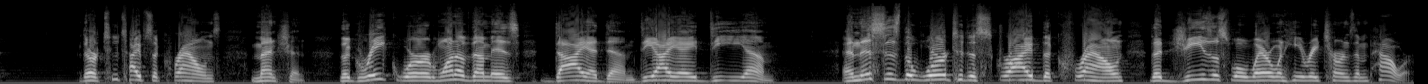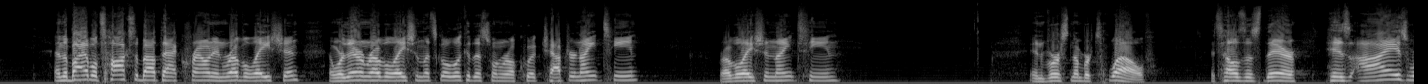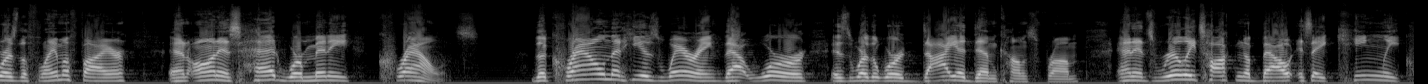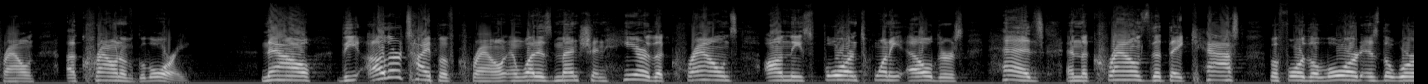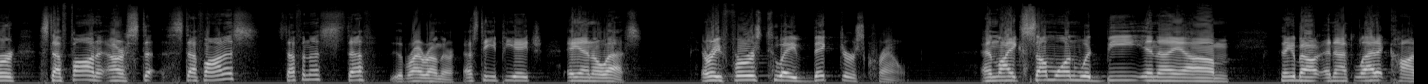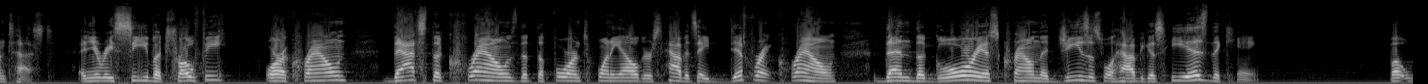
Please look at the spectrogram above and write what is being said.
there are two types of crowns mentioned. The Greek word, one of them is diadem, D I A D E M. And this is the word to describe the crown that Jesus will wear when he returns in power. And the Bible talks about that crown in Revelation. And we're there in Revelation. Let's go look at this one real quick. Chapter 19. Revelation 19. In verse number 12. It tells us there His eyes were as the flame of fire, and on his head were many crowns. The crown that he is wearing, that word is where the word diadem comes from. And it's really talking about it's a kingly crown, a crown of glory. Now, the other type of crown, and what is mentioned here, the crowns on these four and twenty elders' heads, and the crowns that they cast before the Lord, is the word Stephan, or St- Stephanus? Stephanus? Steph? Right around there. S T E P H A N O S. It refers to a victor's crown. And like someone would be in a, um, think about an athletic contest, and you receive a trophy or a crown that's the crowns that the four and twenty elders have. It's a different crown than the glorious crown that Jesus will have because he is the king. But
